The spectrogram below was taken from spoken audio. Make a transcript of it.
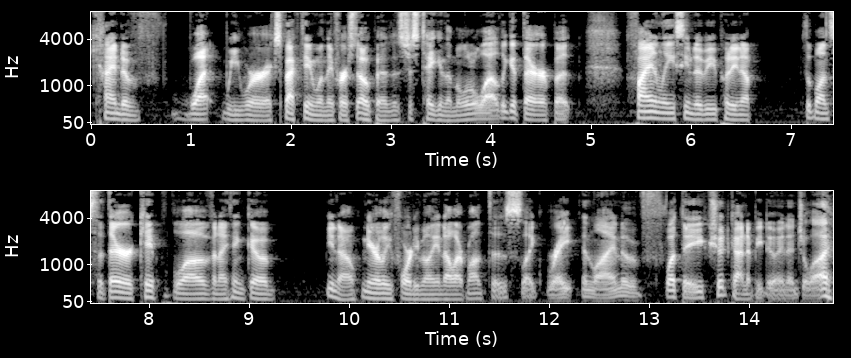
kind of what we were expecting when they first opened. It's just taking them a little while to get there, but finally seem to be putting up the months that they're capable of. And I think a you know nearly forty million dollar month is like right in line of what they should kind of be doing in July.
